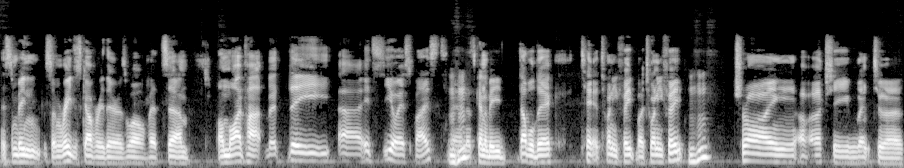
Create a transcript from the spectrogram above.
there's been some rediscovery there as well, but um, on my part, but the uh, it's US based Mhm. and it's going to be double deck, 10, 20 feet by twenty feet. Mm-hmm. Trying, I actually went to a,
